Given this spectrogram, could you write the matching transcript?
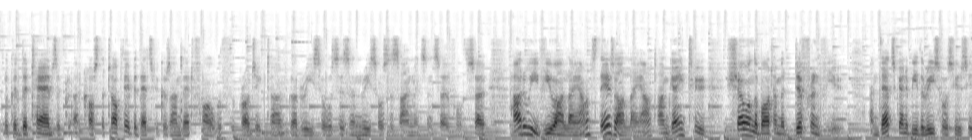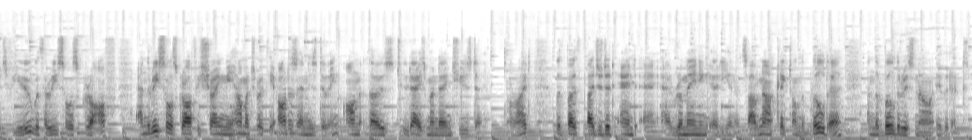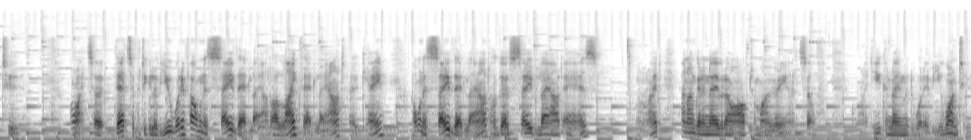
Look at the tabs ac across the top there, but that's because I'm that far with the project. I've got resources and resource assignments and so forth. So how do we view our layouts? There's our layout. I'm going to show on the bottom a different view and that's going to be the resource usage view with a resource graph. And the resource graph is showing me how much work the artisan is doing on those two days Monday and Tuesday all right? With both budgeted and uh, uh, remaining early units. I've now clicked on the builder and the builder is now evident too. All right so that's a particular view. What if I want to save that layout? I like that layout okay? I want to save that layout. I'll go save layout as all right? And I'm going to name it after my very own self you can name it whatever you want to.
